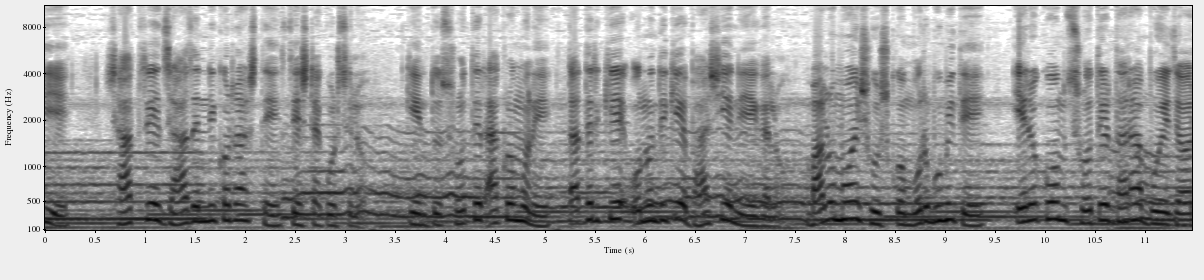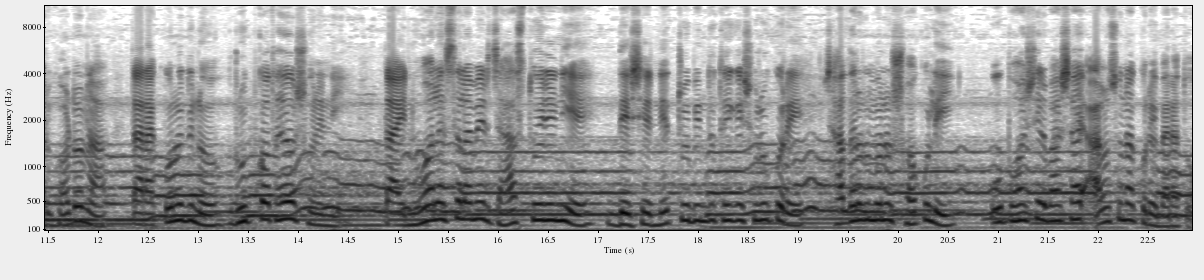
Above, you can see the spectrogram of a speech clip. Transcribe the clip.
দিয়ে সাঁতরে জাহাজের নিকট আসতে চেষ্টা করছিল, কিন্তু স্রোতের আক্রমণে তাদেরকে অন্যদিকে ভাসিয়ে নিয়ে গেল। বালুময় শুষ্ক মরুভূমিতে এরকম স্রোতের ধারা বয়ে যাওয়ার ঘটনা তারা কোনোদিনও রূপকথায়ও শোনেনি। তাই নুহ আলাইসাল্লামের জাহাজ তৈরি নিয়ে দেশের নেতৃবৃন্দু থেকে শুরু করে সাধারণ মানুষ সকলেই উপহাসের ভাষায় আলোচনা করে বেড়াতো।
